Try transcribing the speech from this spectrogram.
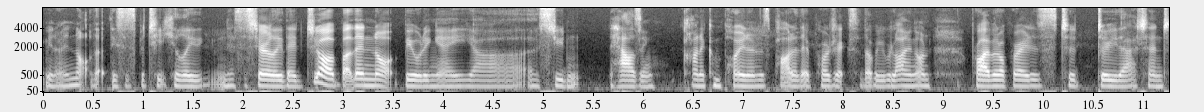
you know, not that this is particularly necessarily their job, but they're not building a, uh, a student housing kind of component as part of their project. So they'll be relying on private operators to do that. And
